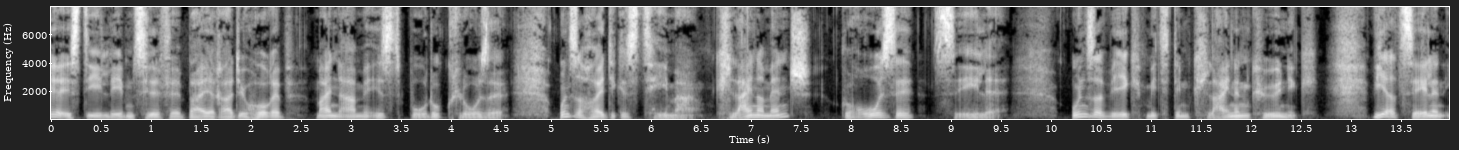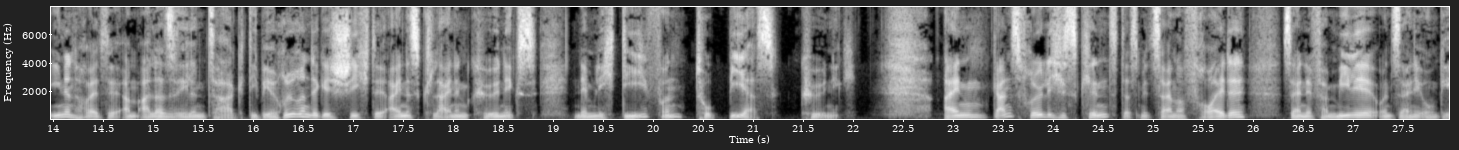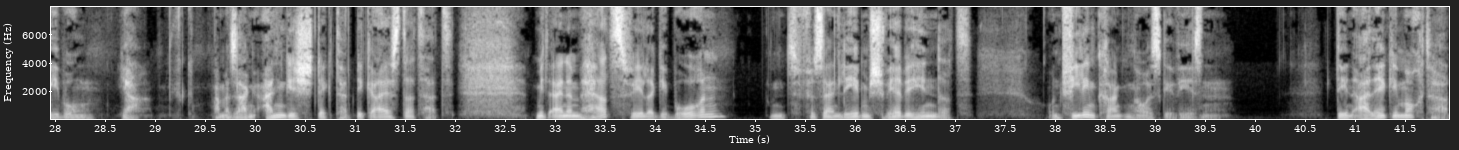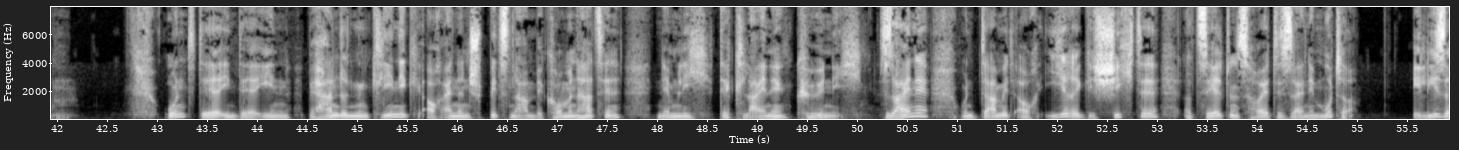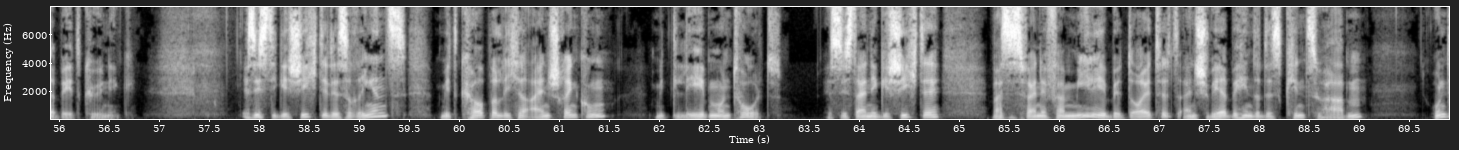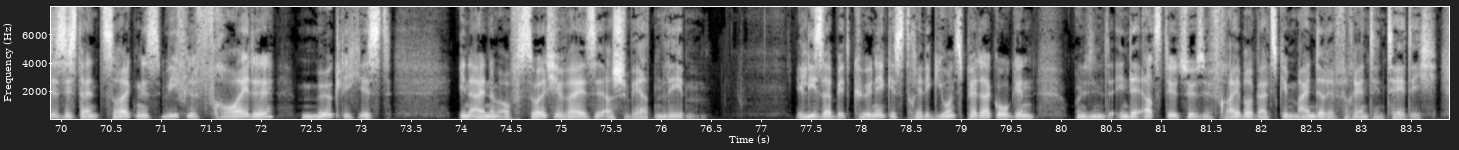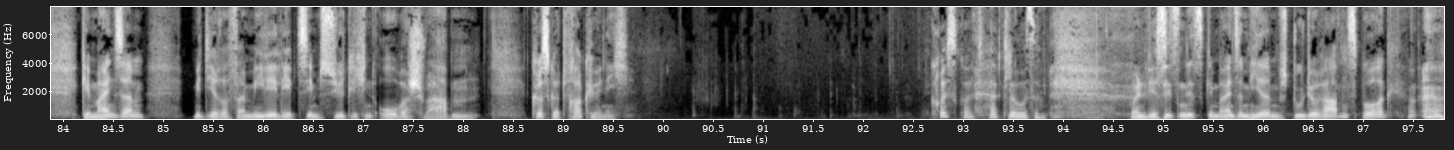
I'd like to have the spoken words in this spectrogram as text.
Hier ist die Lebenshilfe bei Radio Horeb. Mein Name ist Bodo Klose. Unser heutiges Thema: kleiner Mensch, große Seele. Unser Weg mit dem kleinen König. Wir erzählen Ihnen heute am Allerseelentag die berührende Geschichte eines kleinen Königs, nämlich die von Tobias König. Ein ganz fröhliches Kind, das mit seiner Freude seine Familie und seine Umgebung, ja, kann man sagen, angesteckt hat, begeistert hat. Mit einem Herzfehler geboren und für sein Leben schwer behindert und viel im Krankenhaus gewesen, den alle gemocht haben. Und der in der ihn behandelnden Klinik auch einen Spitznamen bekommen hatte, nämlich der kleine König. Seine und damit auch ihre Geschichte erzählt uns heute seine Mutter, Elisabeth König. Es ist die Geschichte des Ringens mit körperlicher Einschränkung, mit Leben und Tod. Es ist eine Geschichte, was es für eine Familie bedeutet, ein schwerbehindertes Kind zu haben, und es ist ein Zeugnis, wie viel Freude möglich ist in einem auf solche Weise erschwerten Leben. Elisabeth König ist Religionspädagogin und in der Erzdiözese Freiburg als Gemeindereferentin tätig. Gemeinsam mit ihrer Familie lebt sie im südlichen Oberschwaben. Grüß Gott, Frau König. Grüß Gott, Herr Klose. Und wir sitzen jetzt gemeinsam hier im Studio Ravensburg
